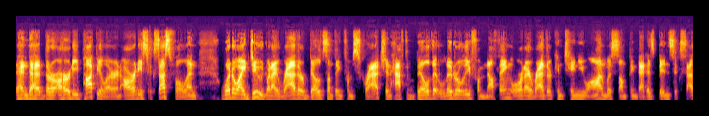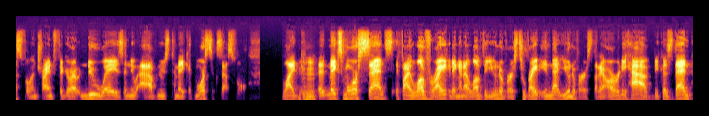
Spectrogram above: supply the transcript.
and that, are already popular and already successful and what do i do would i rather build something from scratch and have to build it literally from nothing or would i rather continue on with something that has been successful and try and figure out new ways and new avenues to make it more successful like mm-hmm. it makes more sense if I love writing and I love the universe to write in that universe that I already have because then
